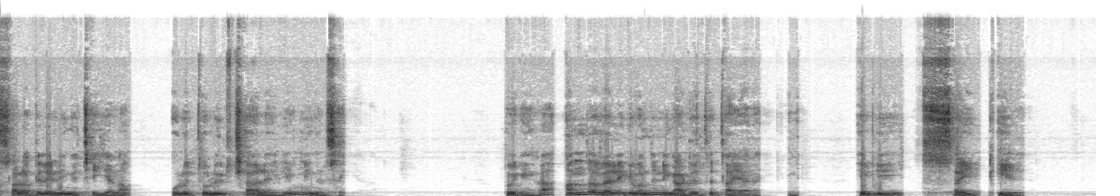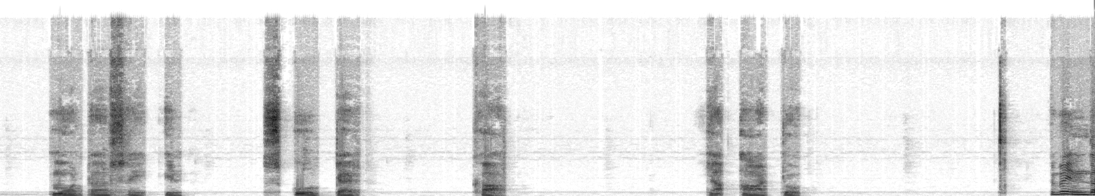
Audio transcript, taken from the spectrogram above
ஸ்தலத்திலையும் நீங்கள் செய்யலாம் ஒரு தொழிற்சாலையிலையும் நீங்கள் செய்யலாம் ஓகேங்களா அந்த வேலைக்கு வந்து நீங்கள் அடுத்து தயாராகிக்கீங்க. எப்படி? Cycle motor cycle scooter car யா ஆட்டோ. இப்போ இந்த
